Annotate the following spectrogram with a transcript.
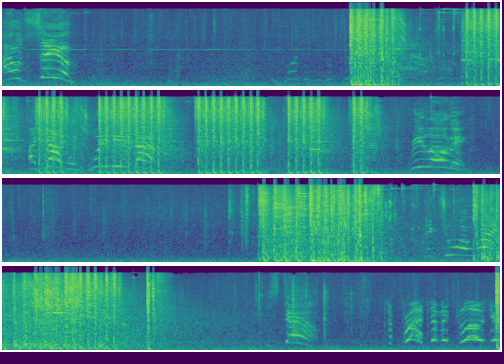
I don't see him! I got one! 20 meters out! Reloading! They're to our west! He's down! Suppress him and close your...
